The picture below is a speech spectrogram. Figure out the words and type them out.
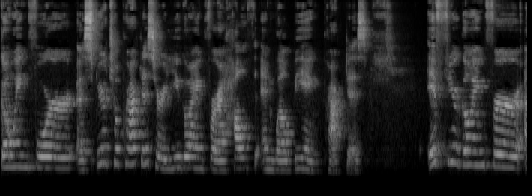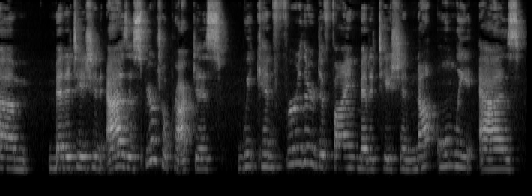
going for a spiritual practice or are you going for a health and well being practice? If you're going for um, meditation as a spiritual practice, we can further define meditation not only as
